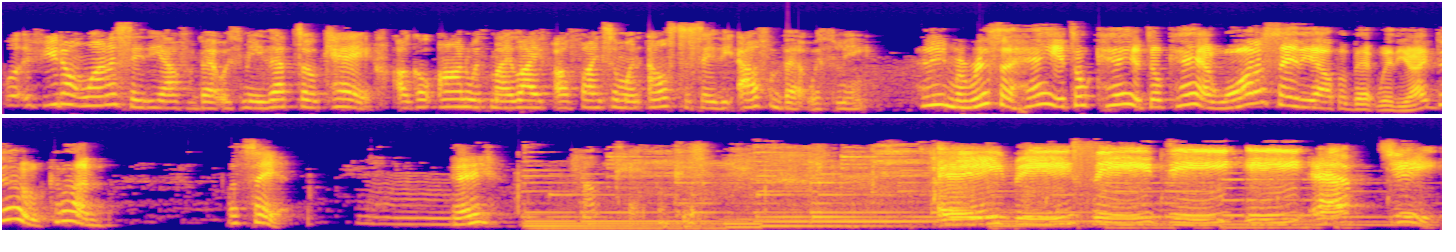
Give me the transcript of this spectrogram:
Well, if you don't want to say the alphabet with me, that's okay. I'll go on with my life. I'll find someone else to say the alphabet with me. Hey, Marisa, hey, it's okay, it's okay. I want to say the alphabet with you. I do. Come on. Let's say it. Hmm, Okay? Okay. A, B, C, D, E, F, G,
